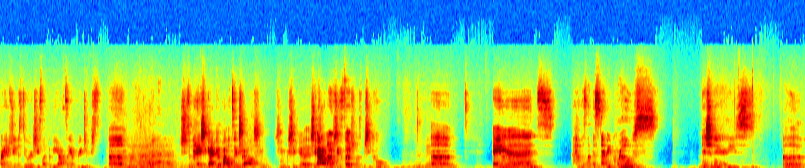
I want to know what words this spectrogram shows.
Her name's Gina Stewart. She's like the Beyonce of preachers. Um, she's a man. she got good politics, y'all. She, she, she good. She, I don't know if she's a socialist, but she cool. Um, and I was like, this is gonna be gross. Missionaries, ugh.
